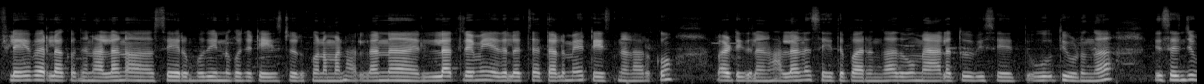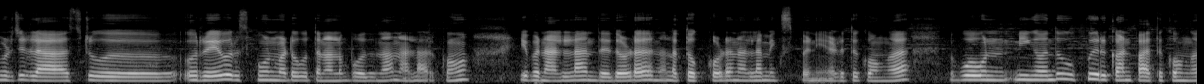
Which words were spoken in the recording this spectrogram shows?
ஃப்ளேவரில் கொஞ்சம் நல்லெண்ணெய் சேரும்போது இன்னும் கொஞ்சம் டேஸ்ட் இருக்கும். நம்ம நல்லெண்ணெய் எல்லாத்துலேயுமே எதில் சேர்த்தாலுமே டேஸ்ட் நல்லாயிருக்கும் பட் இதில் நல்லெண்ணெய் சேர்த்து பாருங்கள் அதுவும் மேலே தூவி சேர்த்து ஊற்றி விடுங்க. இது செஞ்சு முடிச்சு லாஸ்ட்டு ஒரே ஒரு ஸ்பூன் மட்டும் ஊற்றினாலும் போதும் தான் நல்லாயிருக்கும் இப்போ நல்லா அந்த இதோட நல்லா தொக்கோட நல்லா மிக்ஸ் பண்ணி எடுத்துக்கோங்க. இப்போது நீங்கள் வந்து உப்பு இருக்கான்னு பார்த்துக்கோங்க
